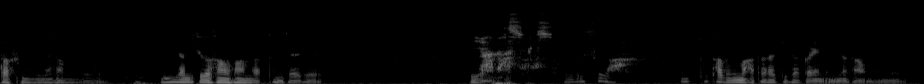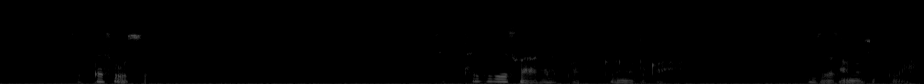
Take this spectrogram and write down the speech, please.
タッフの皆さんもみんな三田さんファンだったみたいで。いやまあそりゃそうですわ。ほんと多分今働き盛りの皆さんはもう絶対そうですよ。絶対的ですからねやっぱ黒野とか三田さんのお仕事は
